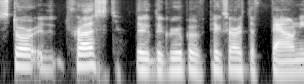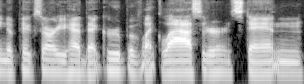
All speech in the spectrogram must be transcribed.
story trust, the, the group of Pixar, at the founding of Pixar. You had that group of like Lasseter and Stanton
